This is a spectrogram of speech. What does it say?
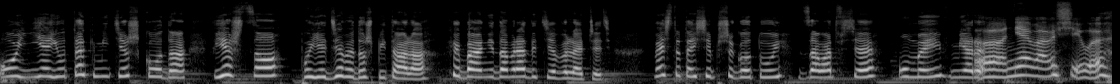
Ojeju, tak mi cię szkoda. Wiesz co? Pojedziemy do szpitala. Chyba nie dam rady cię wyleczyć. Weź tutaj się przygotuj, załatw się, umyj w miarę... O, nie mam siły.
